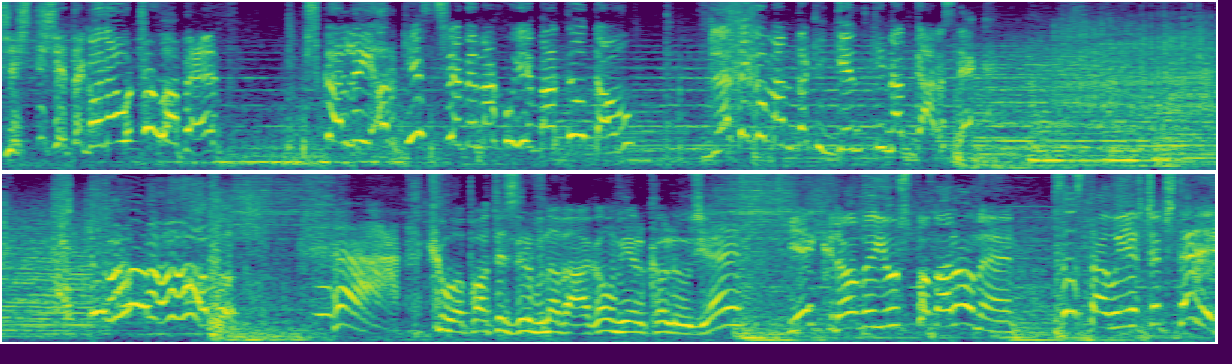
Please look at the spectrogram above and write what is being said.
Gdzieś ty się tego nauczyła, Beth? W szkolnej orkiestrze wymachuję batutą. Dlatego mam taki giętki nadgarstek. Ha! Kłopoty z równowagą, wielkoludzie? Dwie krowy już powalone. Zostały jeszcze cztery.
